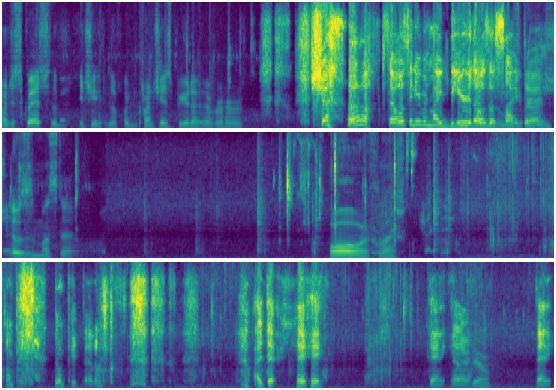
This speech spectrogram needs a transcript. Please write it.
Why don't you scratch the itchy, the fucking crunchiest beard I've ever heard? Shut up! That wasn't even my beard, that It was a his sideburn. It was his mustache. Or flash. Don't pick, don't pick that up. I dare, hey, hey. Danny, uh, Yeah. Danny.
